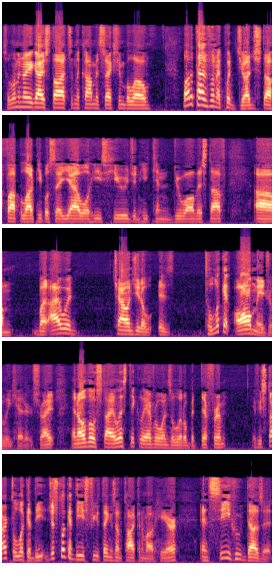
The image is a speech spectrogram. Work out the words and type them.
So let me know your guys' thoughts in the comment section below. A lot of times when I put Judge stuff up, a lot of people say, yeah, well, he's huge and he can do all this stuff. Um, but I would challenge you to is to look at all major league hitters, right? And although stylistically everyone's a little bit different, if you start to look at the just look at these few things I'm talking about here and see who does it.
